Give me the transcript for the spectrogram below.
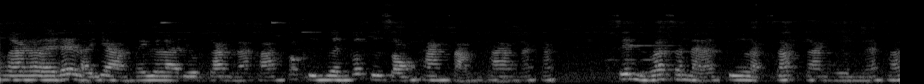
ำงานอะไรได้หลายอย่างในเวลาเดียวกันนะคะ ก็คือเงินก็คือสองทางสามทางนะคะ เส้นวาสนาคือหลักทรัพย์การเงินนะคะ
